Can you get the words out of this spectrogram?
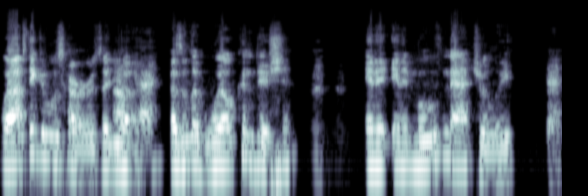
Well, I think it was hers. You okay. Because it looked well conditioned, Mhm. and it and it moved naturally. Okay.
